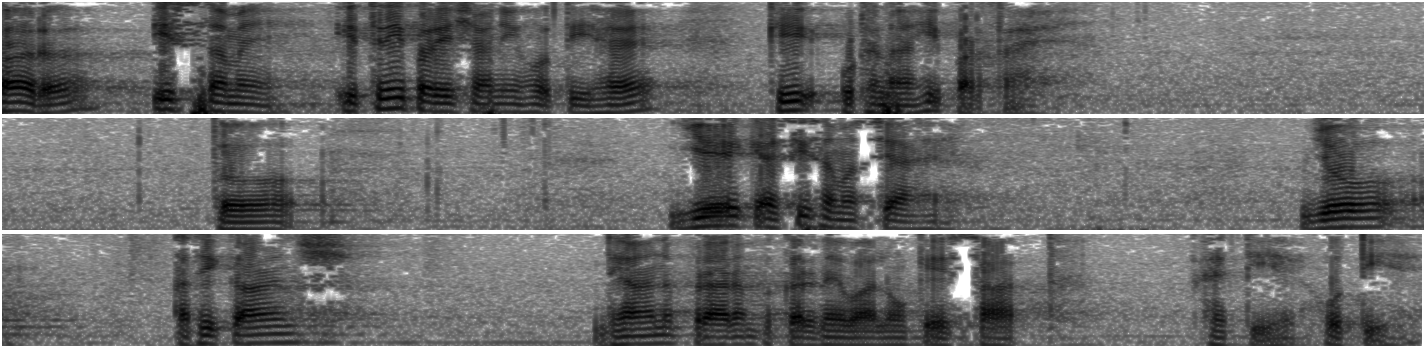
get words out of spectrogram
पर इस समय इतनी परेशानी होती है कि उठना ही पड़ता है। तो ये एक ऐसी समस्या है जो अधिकांश ध्यान प्रारंभ करने वालों के साथ रहती है, होती है।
